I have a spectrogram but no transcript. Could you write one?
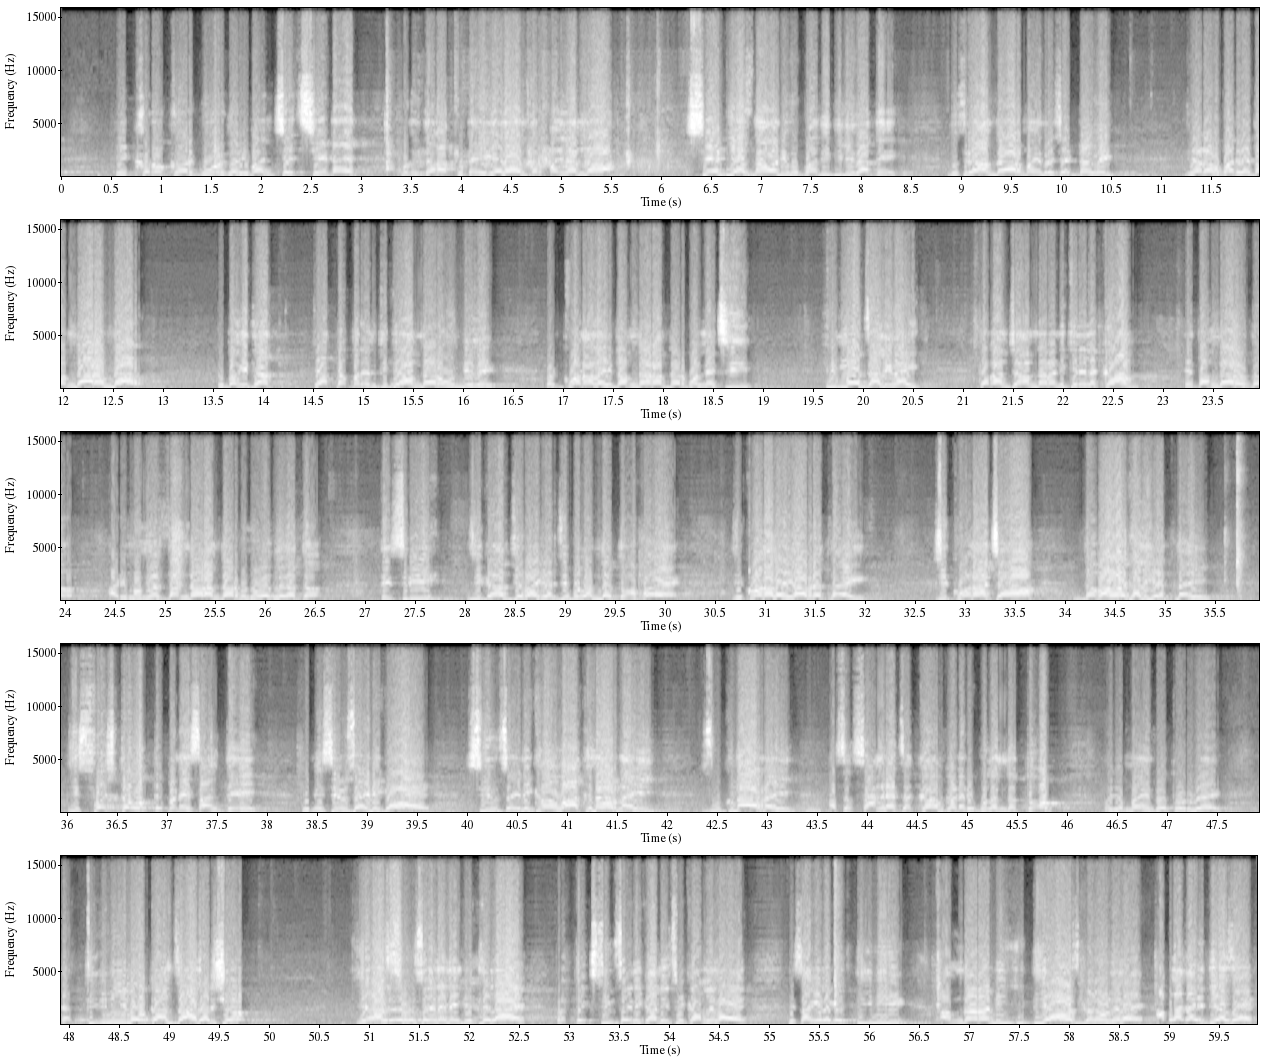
हे खरोखर गोरगरिबांचेच शेठ आहेत. म्हणून त्यांना कुठेही गेल्यानंतर पहिल्यांदा शेठ याच नावाने उपाधी दिली जाते. दुसरे आमदार महेंद्र शेठ दळवी यांना उपाधी दमदार आमदार. तू बघितलात ते आतापर्यंत किती आमदार होऊन गेले. पण कोणालाही दमदार आमदार बोलण्याची हिंमत झाली नाही. कारण आमच्या आमदारांनी केलेलं काम हे दमदार होतं आणि म्हणूनच दमदार आमदार म्हणून ओळखलं जातं. तिसरी जी का आमची रायगडची बुलंद तोफ आहे जी कोणालाही घाबरत नाही जी कोणाच्या दबावाखाली येत नाही जी स्पष्ट वक्तेपणे सांगते की मी शिवसैनिक आहे. शिवसैनिक हा वाकणार नाही. झुकणार नाही. असं सांगण्याचं काम करणारी बुलंद तोप म्हणजे महेंद्र थोरवे आहे. त्या तिन्ही लोकांचा आदर्श या शिवसेनेने घेतलेला आहे. प्रत्येक शिवसैनिकांनी स्वीकारलेला आहे. मी सांगितलं की तिन्ही आमदारांनी इतिहास घडवलेला आहे. आपला काय इतिहास आहे?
